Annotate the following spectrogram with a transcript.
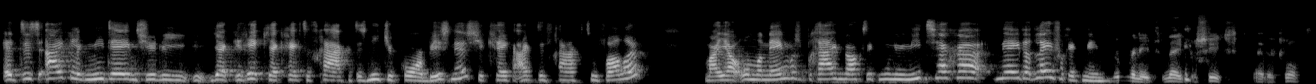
het is eigenlijk niet eens jullie. Ja, Rick, jij kreeg de vraag: het is niet je core business. Je kreeg eigenlijk de vraag toevallig. Maar jouw ondernemersbrein dacht: ik moet nu niet zeggen: nee, dat lever ik niet. Dat doet me niet. Nee, precies. Nee, dat klopt.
